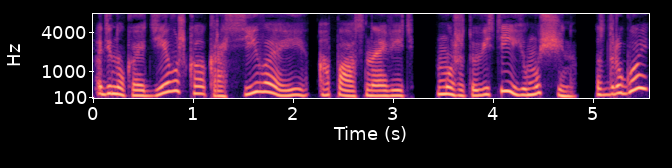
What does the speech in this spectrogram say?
одинокая девушка красивая и опасная, ведь может увести ее мужчина. С другой,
